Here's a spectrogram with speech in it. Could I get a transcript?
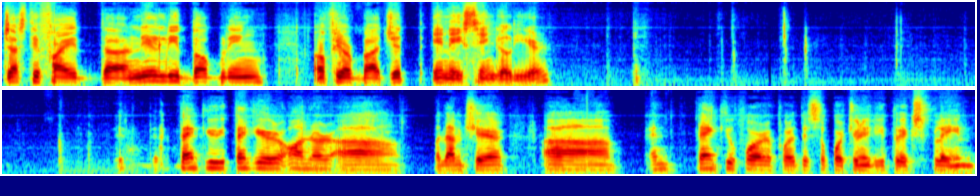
justified the nearly doubling of your budget in a single year? Thank you, thank you, Your Honor, uh, Madam Chair, uh, and thank you for, for this opportunity to explain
